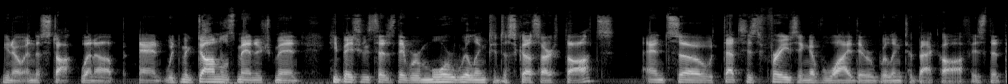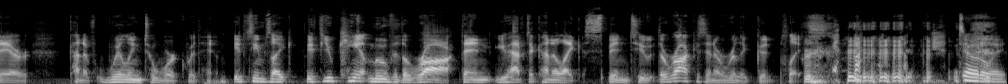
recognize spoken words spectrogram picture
you know, and the stock went up. And with McDonald's management, he basically says they were more willing to discuss our thoughts. And so that's his phrasing of why they were willing to back off is that they are kind of willing to work with him. It seems like if you can't move the rock, then you have to kind of like spin to the rock is in a really good place. totally.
